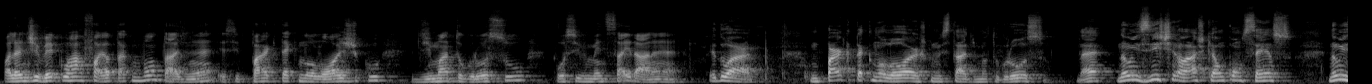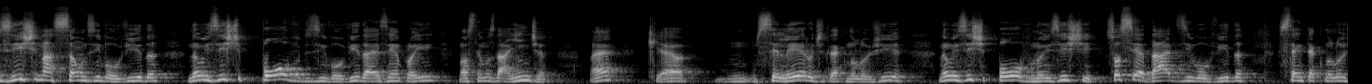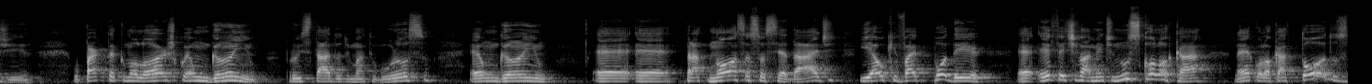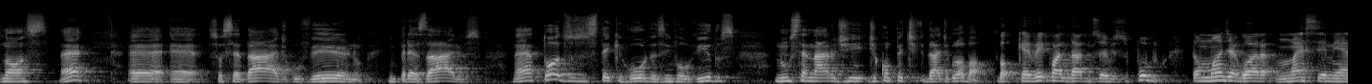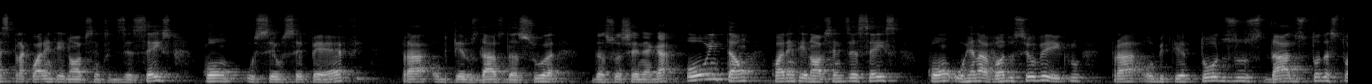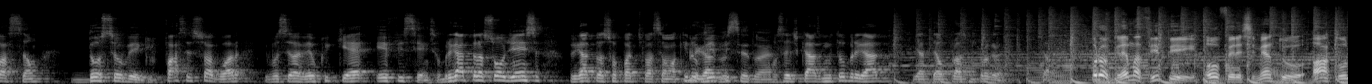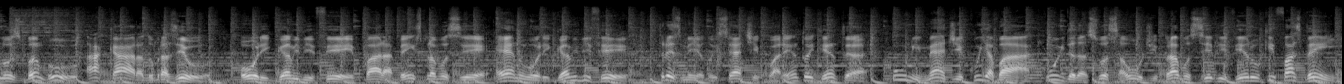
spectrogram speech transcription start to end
Olha, a gente vê que o Rafael está com vontade, né? Esse parque tecnológico de Mato Grosso possivelmente sairá, né? Eduardo, um parque tecnológico no estado de Mato Grosso né? Não existe, eu acho que é um consenso, não existe nação desenvolvida, não existe povo desenvolvido. A exemplo aí, nós temos da Índia, né? que é um celeiro de tecnologia. Não existe povo, não existe sociedade desenvolvida sem tecnologia. O Parque Tecnológico é um ganho para o estado de Mato Grosso, é um ganho é, é, para a nossa sociedade e é o que vai poder é, efetivamente nos colocar né? colocar todos nós, né? É, é, sociedade, governo, empresários, né? todos os stakeholders envolvidos num cenário de, de competitividade global. Bom, quer ver qualidade no serviço público? Então mande agora um SMS para 49116 com o seu CPF para obter os dados da sua, da sua CNH ou então 49116 com o renovando o seu veículo para obter todos os dados, toda a situação do seu veículo. Faça isso agora e você vai ver o que é eficiência. Obrigado pela sua audiência, obrigado pela sua participação aqui obrigado no VIP. Você, Eduardo. Você de casa, muito obrigado e até o próximo programa. Tchau. Programa VIP. Oferecimento Óculos Bambu, a cara do Brasil. Origami Buffet, parabéns para você. É no Origami Buffet. 3627 4080. Unimed Cuiabá. Cuida da sua saúde para você viver o que faz bem.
